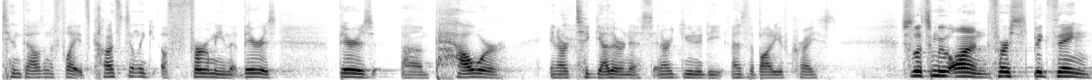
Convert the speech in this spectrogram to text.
10,000 to flight. It's constantly affirming that there is, there is um, power in our togetherness, in our unity as the body of Christ. So let's move on. The first big thing,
